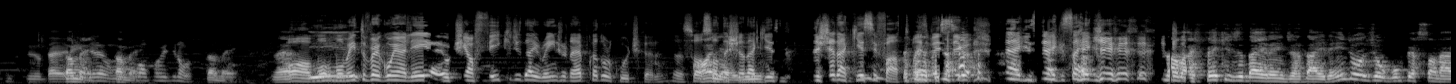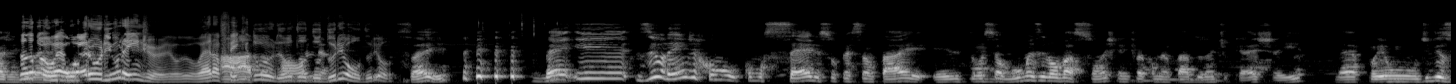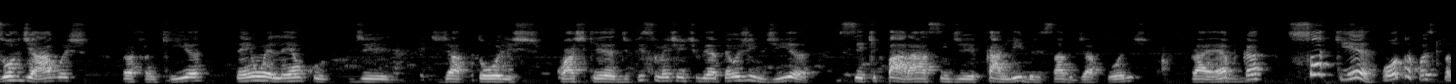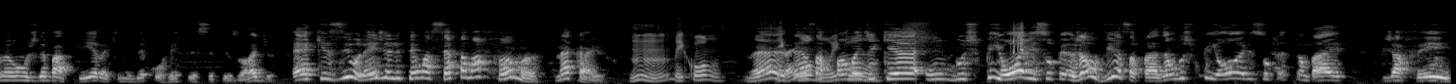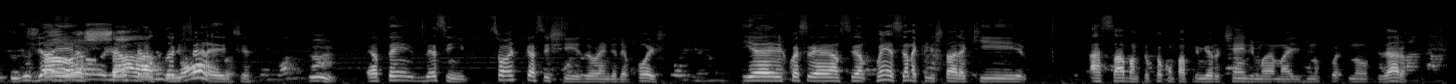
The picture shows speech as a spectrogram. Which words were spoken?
Da Também, bom de novo. também. Né? Ó, E- mo- momento vergonha alheia, eu tinha fake de Die Ranger na época do Orkut, cara. Só, só deixando, aí. aqui, deixando aqui esse fato. Mas, mas siga, segue, segue, segue. Não, mas fake de Ranger, Ranger ou de algum personagem? Não, não, eu, era o Ryu Ranger. Eu, eu era Ah, fake tá. do, do, do, do, Ryo. Isso aí. Bem, e Zyuranger, como, como série Super Sentai, ele trouxe algumas inovações que a gente vai comentar durante o cast aí. Né? Foi um divisor de águas para a franquia. Tem um elenco de, de atores que eu acho que dificilmente a gente vê até hoje em dia se equiparar assim, de calibre, sabe, de atores para a época. Só que, outra coisa que também vamos debater aqui no decorrer desse episódio é que Zyuranger ele tem uma certa má fama, né, Caio? Uhum, e como? Né? Ele E tem como, essa fama de que é um dos piores super. Eu já ouvi essa frase, é um dos piores Super Sentai já feitos e Já tal. eu, é já eu chato. tenho uma visão Nossa. diferente. Hum, Eu tenho, assim, principalmente porque eu assisti o Ranger depois, e aí, conhecendo, conhecendo aquela história que a Saban tentou comprar primeiro o Changeman, mas não, foi- não fizeram.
